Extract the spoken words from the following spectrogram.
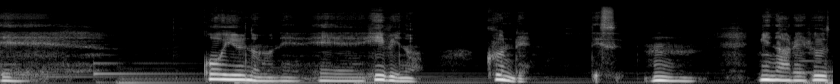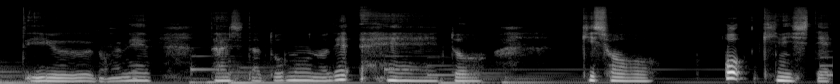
えー、こういうのもね、えー、日々の訓練です。うん。見慣れるっていうのがね、大事だと思うので、えっ、ー、と、気象を気にして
